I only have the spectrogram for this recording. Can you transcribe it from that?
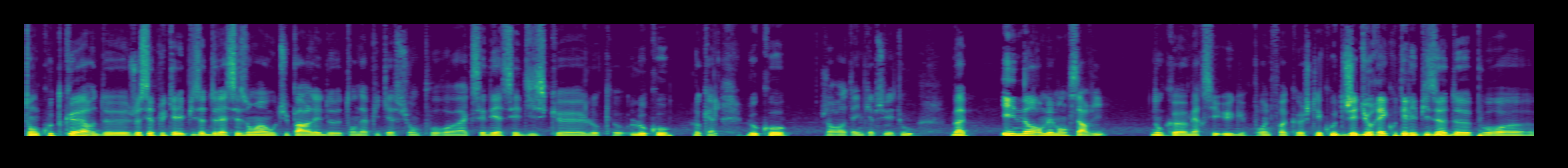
ton coup de cœur de je sais plus quel épisode de la saison 1 où tu parlais de ton application pour accéder à ces disques locaux, locaux, locaux genre time capsule et tout, m'a énormément servi. Donc euh, merci Hugues pour une fois que je t'écoute. J'ai dû réécouter l'épisode euh, pour, euh,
